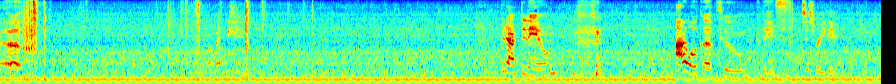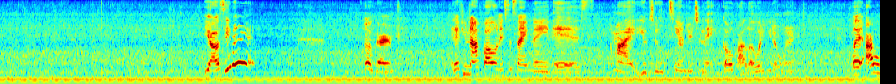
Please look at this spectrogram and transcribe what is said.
Uh, back. Good afternoon. I woke up to this. Just read it. Y'all see that? Okay. And if you're not following, it's the same name as my YouTube, Tiandra Janae. Go follow. What are you doing? But I will.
